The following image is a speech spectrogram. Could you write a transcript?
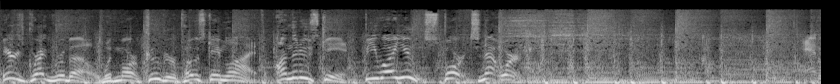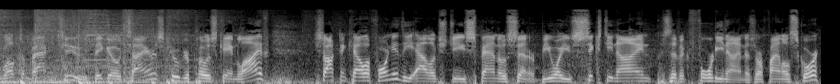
Here's Greg Wrubell with more Cougar Post Game Live on the Nu Skin, BYU Sports Network. And welcome back to Big O Tires, Cougar Post Game Live. Stockton, California, the Alex G. Spanos Center. BYU 69, Pacific 49 is our final score.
